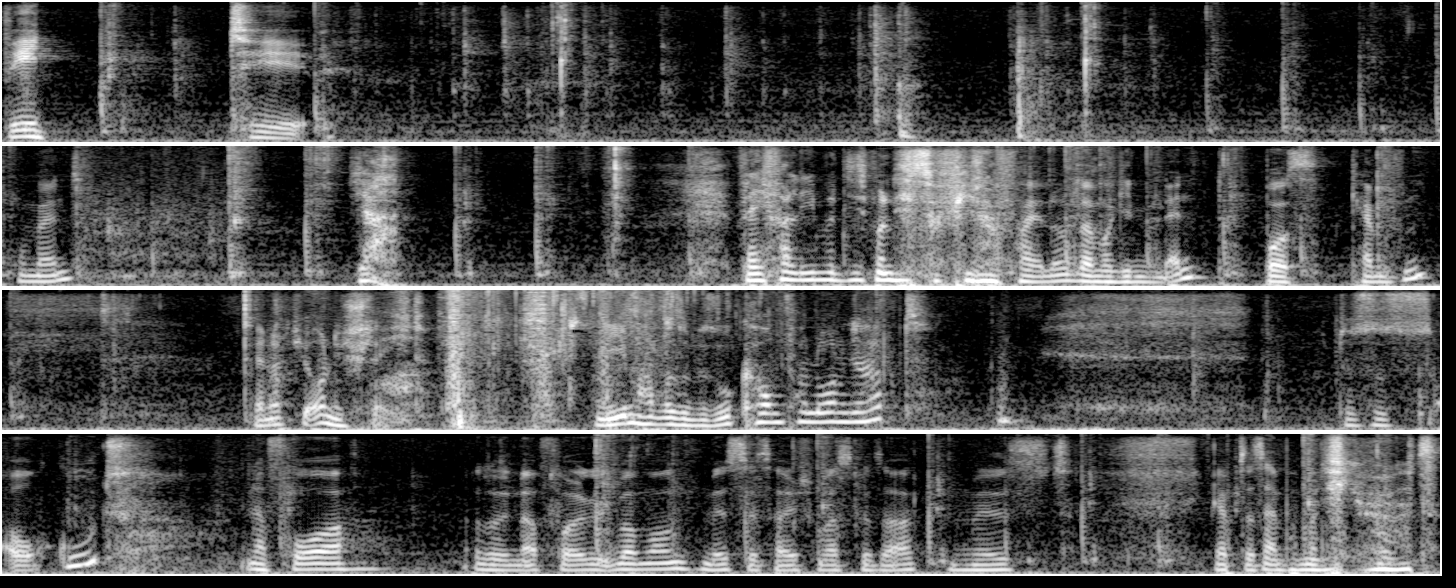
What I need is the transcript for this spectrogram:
Bitte. Moment. Ja. Vielleicht verlieren wir diesmal nicht so viele Pfeile, wenn wir gegen den Endboss kämpfen. Wäre natürlich auch nicht schlecht. Leben haben wir sowieso kaum verloren gehabt. Das ist auch gut. In der Vor... Also in der Folge übermorgen. Mist, jetzt habe ich schon was gesagt. Mist. Ihr habt das einfach mal nicht gehört.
